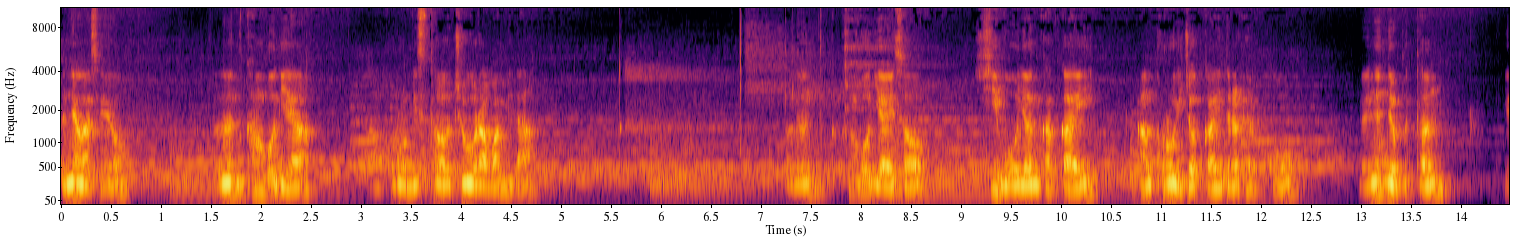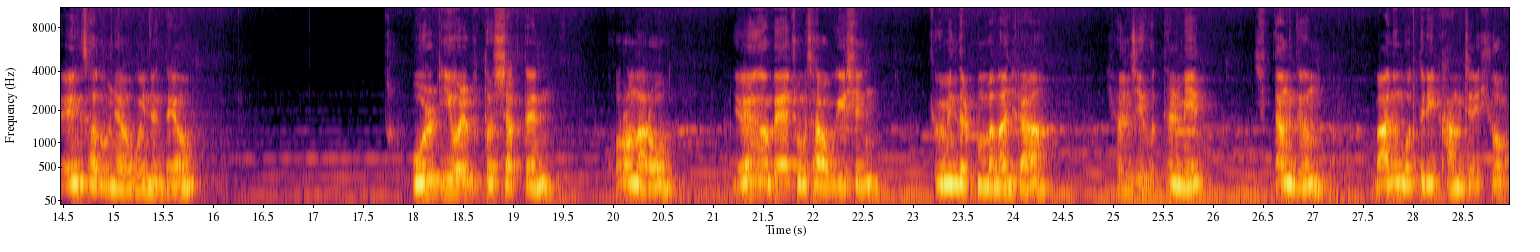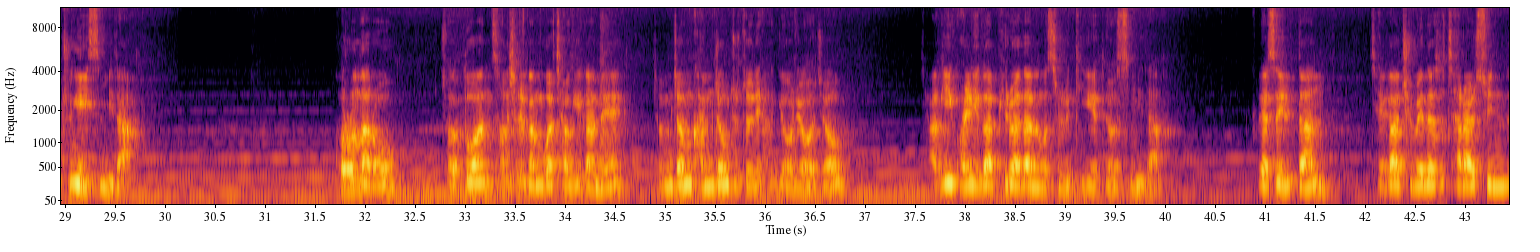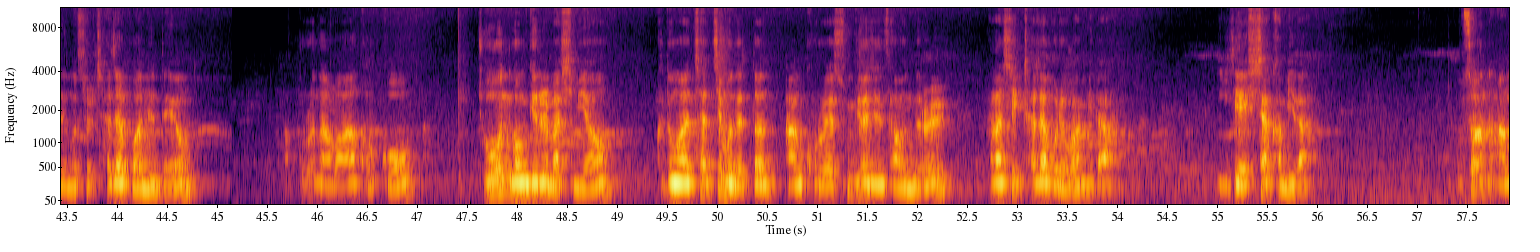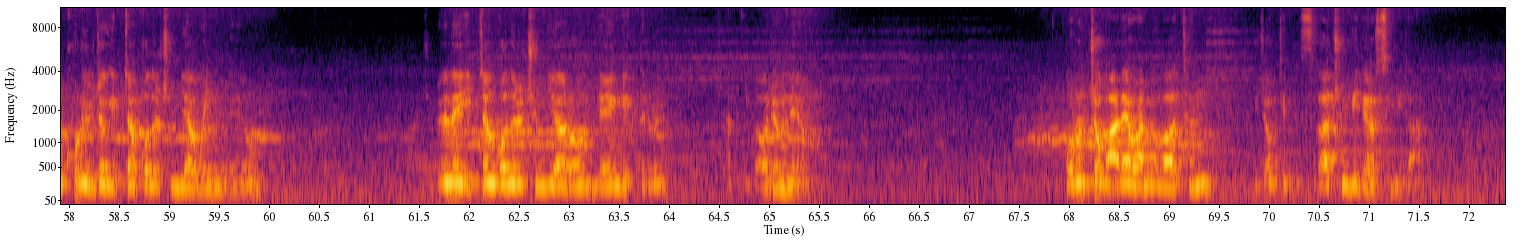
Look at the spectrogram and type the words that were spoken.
안녕하세요. 저는 캄보디아 앙코르 미스터 조라고 합니다. 저는 캄보디아에서 15년 가까이 앙코르 유적 가이드를 하였고 몇 년 전부턴 여행사도 운영하고 있는데요. 올 2월부터 시작된 코로나로 여행업에 종사하고 계신 교민들뿐만 아니라 현지 호텔 및 식당 등 많은 곳들이 강제 휴업 중에 있습니다. 코로나로 저 또한 성실감과 자기감에 점점 감정 조절이 하기 어려워져 자기 관리가 필요하다는 것을 느끼게 되었습니다. 그래서 일단 제가 주변에서 잘할 수 있는 것을 찾아보았는데요. 밖으로 나와 걷고 좋은 공기를 마시며 그동안 찾지 못했던 앙코르의 숨겨진 사원들을 하나씩 찾아보려고 합니다. 이제 시작합니다. 우선 앙코르 유적 입장권을 준비하고 있는데요. 주변에 입장권을 준비하러 온 여행객들을 찾기가 어렵네요. 오른쪽 아래 화면과 같은 유적 GPS 가 준비되었습니다.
